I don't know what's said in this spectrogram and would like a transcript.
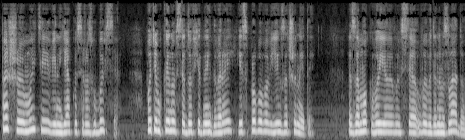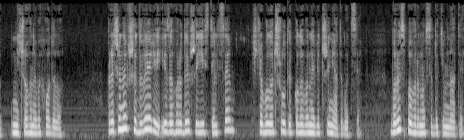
Першої миті він якось розгубився, потім кинувся до вхідних дверей і спробував їх зачинити. Замок виявився виведеним з ладу, нічого не виходило. Причинивши двері і загородивши їх стільцем, що було чути, коли вони відчинятимуться, Борис повернувся до кімнати.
